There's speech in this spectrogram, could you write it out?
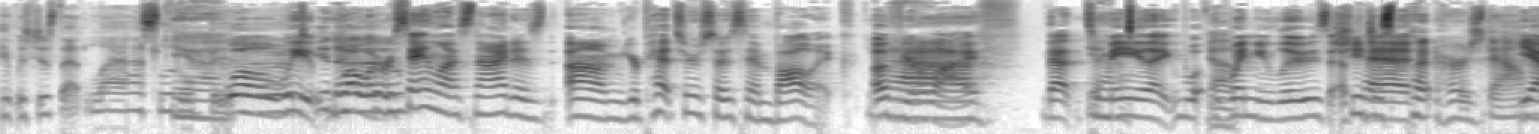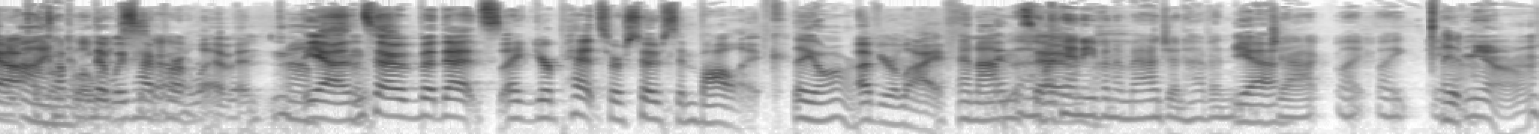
it was just that last little Yeah. bit. Well, we you what we were saying last night is um, your pets are so symbolic of your life. That to Yeah. me, like w- Yeah. when you lose a She pet, just put hers down. yeah, like, a couple know. that we've had for eleven. Oh, I'm yeah, so and so, but that's like your pets are so symbolic They are. of your life, And I'm- so, I can't even imagine having Yeah. Jack like like yeah. Yeah,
